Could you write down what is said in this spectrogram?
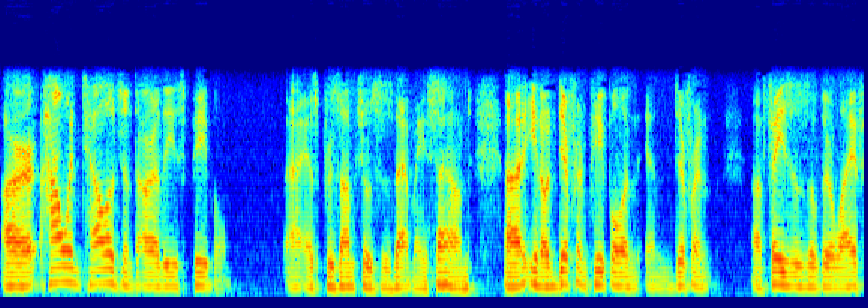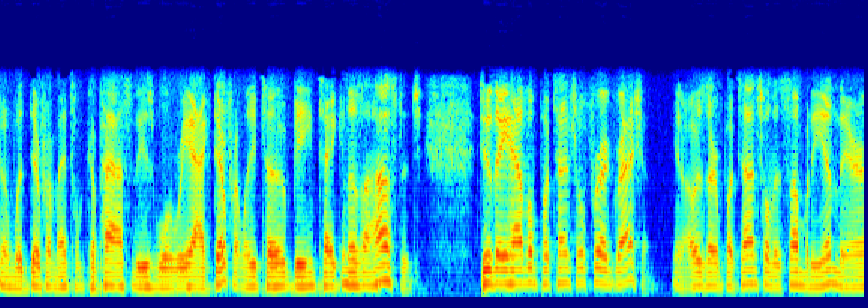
Are how intelligent are these people? Uh, as presumptuous as that may sound, uh, you know, different people in, in different uh, phases of their life and with different mental capacities will react differently to being taken as a hostage. Do they have a potential for aggression? You know, is there a potential that somebody in there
